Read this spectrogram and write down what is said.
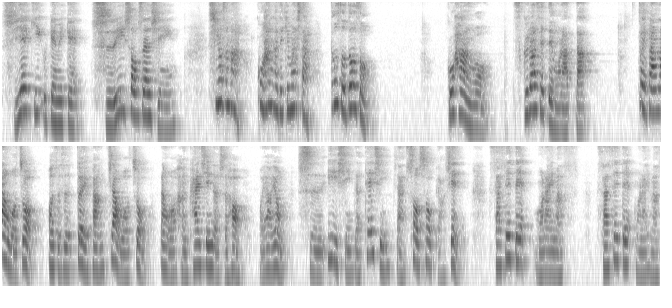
刺激受け身け、使役瘦身型。シロ様、ご飯ができました。どうぞどうぞ。ご飯を作らせてもらった。对方让我做，或者是对方叫我做，让我很开心的时候，我要用使役型的贴形加瘦瘦表现。させてもらいます。させてもらいます。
